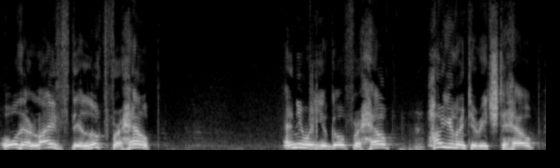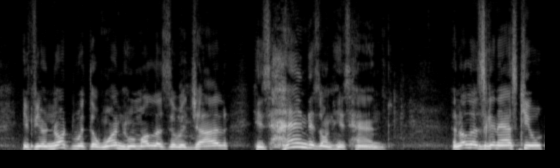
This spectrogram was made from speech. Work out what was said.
All their life they looked for help Anywhere you go for help, how are you going to reach to help if you're not with the one whom Allah His hand is on His hand. And Allah is going to ask you,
